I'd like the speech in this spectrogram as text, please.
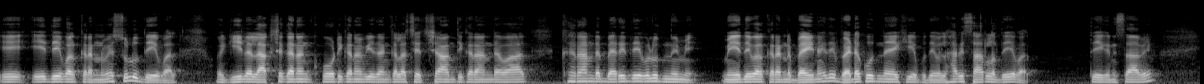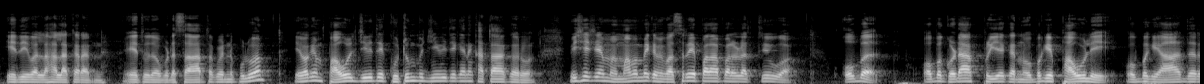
ඒ ඒ දේවල් කරන්න මේ සුළු දේවල්. ඔය ගිහිලා ලක්ෂ ගණන් කෝටි ගණන් වියදම් කරලා සෙත් ශාන්ති කරන්නවත් කරන්න බැරි දේවලුත් නෙමෙයි. මේ දේවල් කරන්න බැයි නේද? වැඩකුත් නැහැ කියපු දේවල්. හරි සරල දේවල්. ඒක නිසාවෙන් ඒ දේවල් අහලා කරන්න. ඒ තුළ ඔබට සාර්ථක වෙන්න පුළුවන්. ඒ වගේම පෞල් ජීවිතේ කුටුම්බ ජීවිතය ගැන කතා කරොත් විශේෂයෙන්ම මම මේක මේ වසරේ පලාපලවලත් කිව්වා. ඔබ ඔබ ගොඩාක් ප්‍රිය කරන ඔබගේ පවුලේ ඔබගේ ආදර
